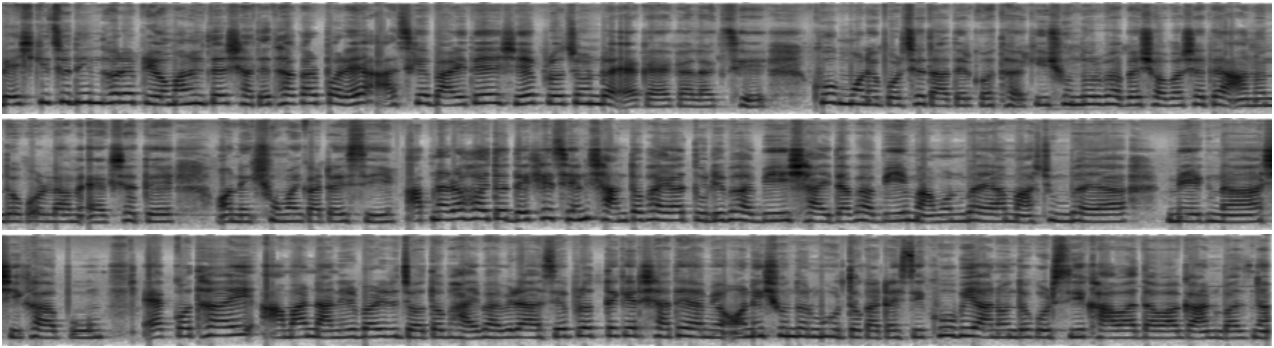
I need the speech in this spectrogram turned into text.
বেশ কিছুদিন ধরে প্রিয় মানুষদের সাথে থাকার পরে আজকে বাড়িতে এসে প্রচণ্ড একা একা লাগছে। খুব মনে পড়ছে তাদের কথা। কি সুন্দরভাবে সবার সাথে আনন্দ করলাম, একসাথে অনেক সময় কাটাইছি। আপনারা হয়তো দেখেছেন, শান্ত ভাইয়া, তুলি ভাবি, সাইদা ভাবি, মামুন ভাইয়া, মাসুম ভাইয়া, মেঘনা, শিখা আপু। এক কথায়, আমার নানির বাড়ির যত ভাই ভাবিরা আছে, প্রত্যেকের সাথে আমি অনেক সুন্দর মুহূর্ত কাটাইছি। খুবই আনন্দ করছি, খাওয়া দাওয়া, গান বাজনা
